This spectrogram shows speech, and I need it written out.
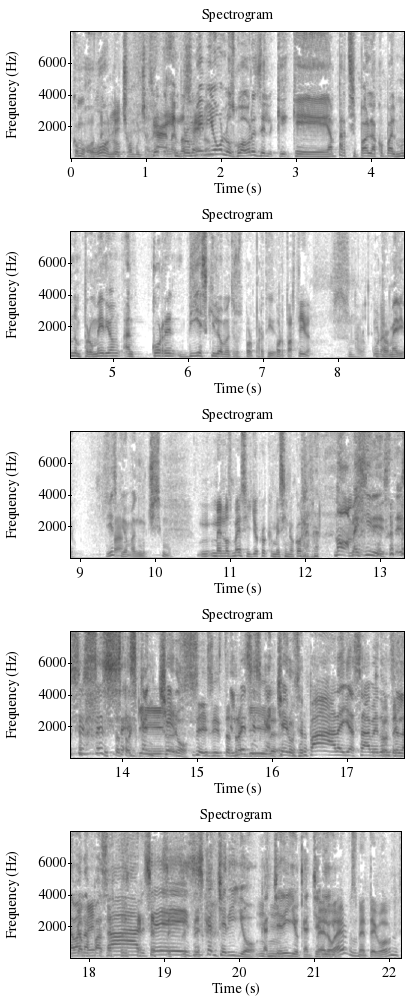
Como jugó, ¿no? Le echó muchas ganas, En no sé, promedio, ¿no? los jugadores del- que, que han participado en la Copa del Mundo, en promedio, han- han- corren 10 kilómetros por partido. Por partido. Es una en locura. promedio. 10 Está- kilómetros, muchísimo. Menos Messi, yo creo que Messi no corre nada. No, Messi es, es, es- canchero. Sí, sí, está El Messi es canchero, se para, ya sabe dónde se la van a pasar. Sí, sí, es cancherillo, cancherillo, cancherillo. Pero, eh, pues mete goles.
